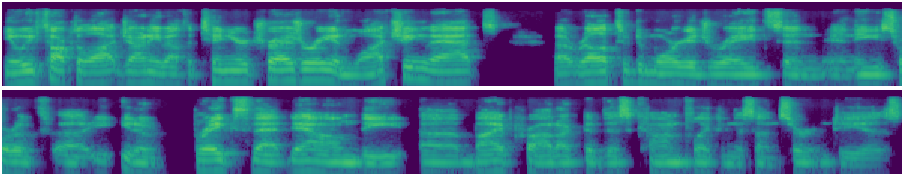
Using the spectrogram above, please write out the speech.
You know, we've talked a lot, Johnny, about the 10-year Treasury and watching that uh, relative to mortgage rates, and and he sort of uh, you know breaks that down. The uh, byproduct of this conflict and this uncertainty is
